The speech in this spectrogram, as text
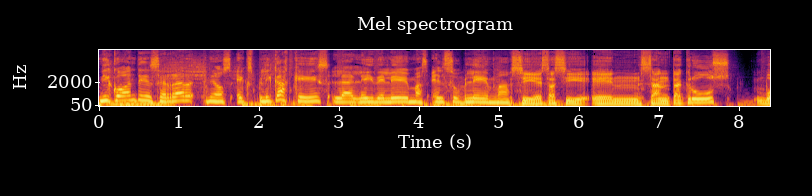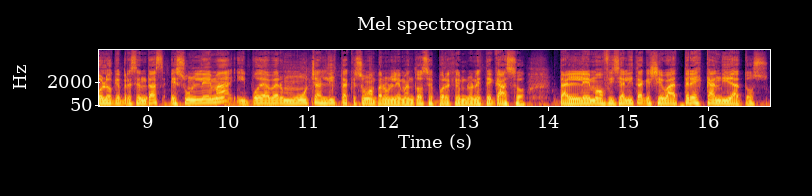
Nico, antes de cerrar, ¿nos explicás qué es la ley de lemas, el sublema? Sí, es así. En Santa Cruz, vos lo que presentás es un lema y puede haber muchas listas que suman para un lema. Entonces, por ejemplo, en este caso, está el lema oficialista que lleva tres candidatos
